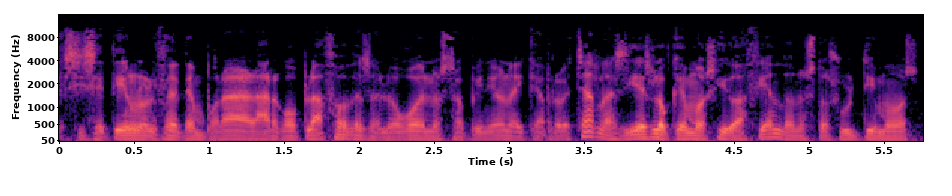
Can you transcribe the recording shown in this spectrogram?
si se tiene un horizonte temporal a largo plazo, desde luego, en nuestra opinión, hay que aprovecharlas. Y es lo que hemos ido haciendo en estos últimos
